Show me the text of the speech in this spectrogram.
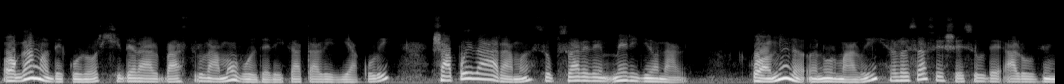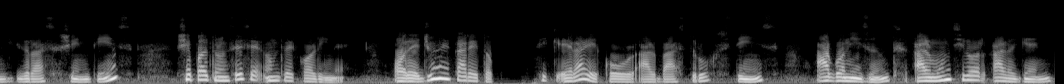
o gamă de culori de la albastru la movul delicat al iliacului și apoi la aramă sub soarele meridional. Cu o milă în urma lui, lăsase șesul de aluviuni gras și întins și pătrunsese între coline. O regiune care topic era ecoul albastru, stins, agonizând, al munților Allegheny,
